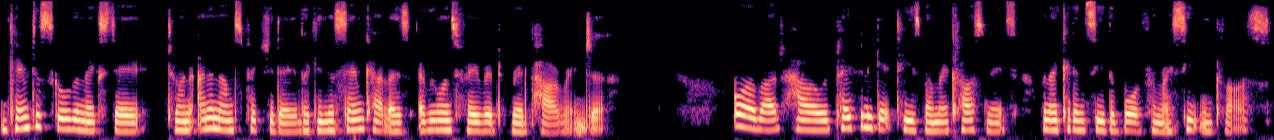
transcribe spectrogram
and came to school the next day to an unannounced picture day looking the same color as everyone's favorite red Power Ranger. Or about how I would playfully get teased by my classmates when I couldn't see the board from my seat in class.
